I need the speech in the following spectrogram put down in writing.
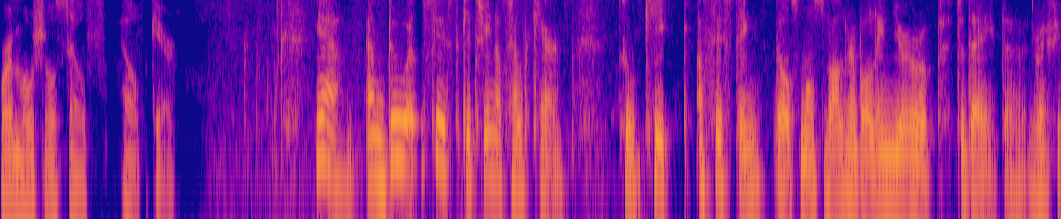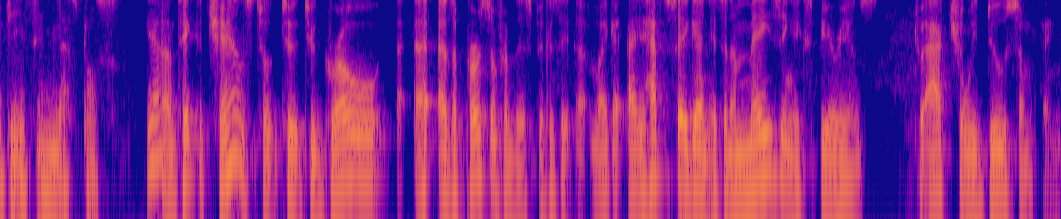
or emotional self help care. Yeah, and do assist Kitrinos healthcare to keep assisting those most vulnerable in Europe today, the refugees in Lesbos. Yeah, and take the chance to to to grow a, as a person from this because, it, like I have to say again, it's an amazing experience to actually do something.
